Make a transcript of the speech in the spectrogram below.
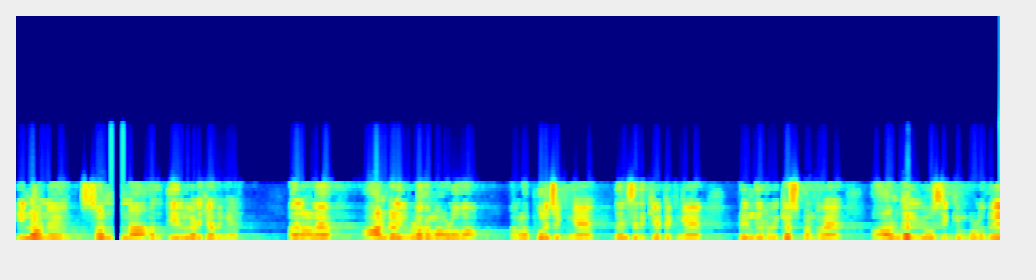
இன்னொன்னு சொன்னா அது தீர்வு கிடைக்காதுங்க. அதனால ஆண்களின் உலகம் அவ்வளவுதான். அதனால புரிஞ்சுக்குங்க தயவுசெய்து கேட்டுக்குங்க. பெண்கள் ரெக்வஸ்ட் பண்றேன். ஆண்கள் யோசிக்கும் பொழுது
